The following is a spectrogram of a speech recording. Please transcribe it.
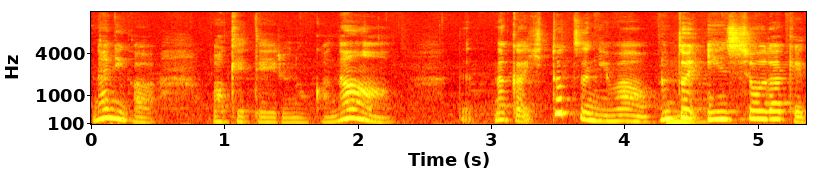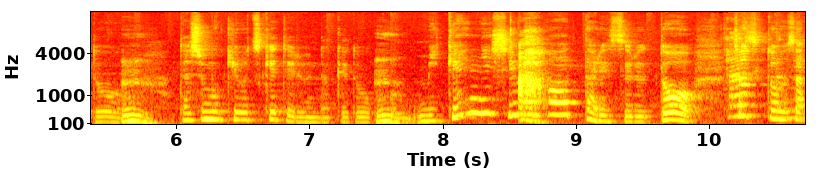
何が分けているのかな？でなんか一つには本当に印象だけど、うん。私も気をつけてるんだけど、こううん眉間にシワがあったりするとちょっとさ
